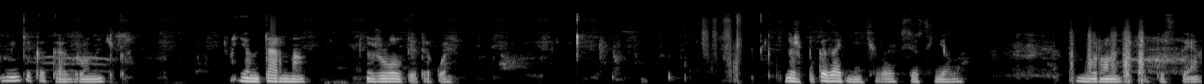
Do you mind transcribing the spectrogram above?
Видите, какая гроночка. Янтарно-желтый такой. Даже показать нечего, я все съела. Гроночки пустые.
